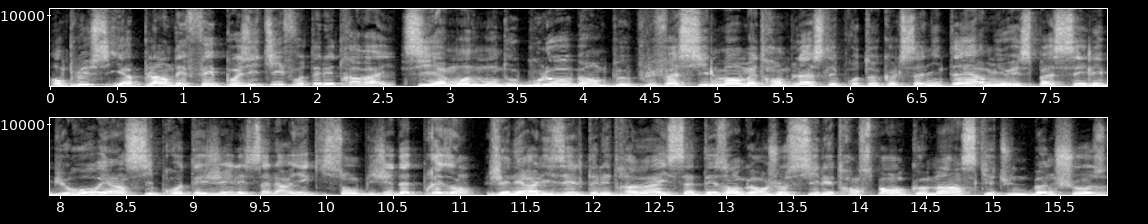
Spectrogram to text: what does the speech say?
En plus, il y a plein d'effets positifs au télétravail. S'il y a moins de monde au boulot, ben on peut plus facilement mettre en place les protocoles sanitaires, mieux espacer les bureaux et ainsi protéger les salariés qui sont obligés d'être présents. Généraliser le télétravail, ça désengorge aussi les transports en commun, ce qui est une bonne chose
